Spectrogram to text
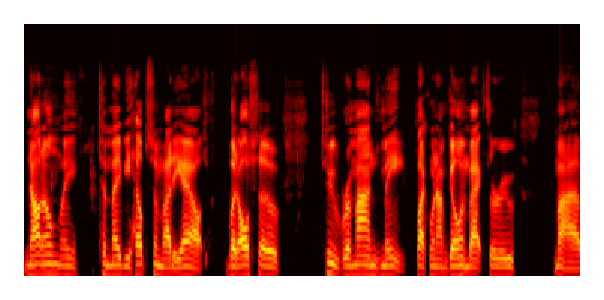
not only to maybe help somebody out, but also to remind me, like when I'm going back through my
